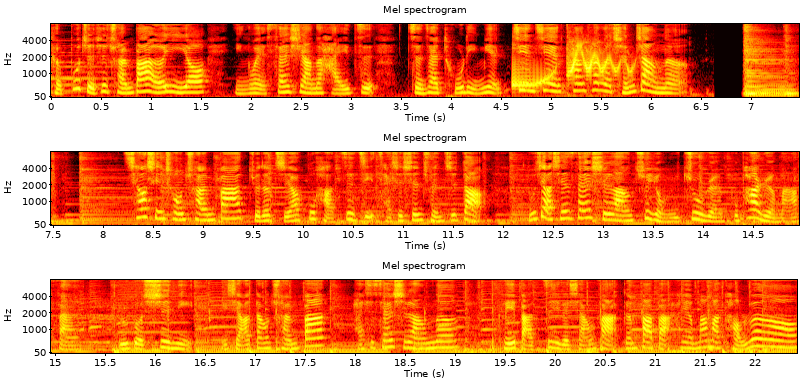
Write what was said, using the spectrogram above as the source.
可不只是传八而已哦。因为三十郎的孩子正在土里面健健康康的成长呢。锹形虫传八觉得只要顾好自己才是生存之道，独角仙三十郎却勇于助人，不怕惹麻烦。如果是你，你想要当传八还是三十郎呢？可以把自己的想法跟爸爸还有妈妈讨论哦。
